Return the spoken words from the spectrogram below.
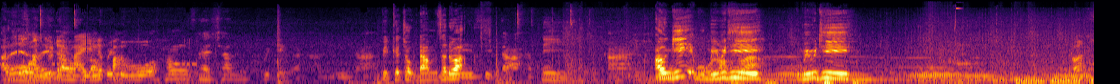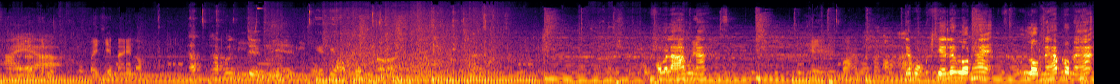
อะไรโอ้โหอะไรอยู่ด้านในเราหรือไม่เปล่า รู้ห้องแฟชั่นผู้หญิงนะครับดูนะปิดกระจกดำซะด้วย มีสีตาครับนี่ ใช่เอางี้ผมมีวิธี ผมมีวิธี รถใครแล้วสอะรุปผมไปเคสไหนหรอ ถ้าถ้าเพิ่งตื่นนี่ผมขอพุ่งหน่อยผมขอเวลามึงนะ โอเค บอกให้ผมมาต่อเดี๋ยวผมเคลียร์เรื่องรถให้ หลบหนะครับ หลบหนะฮะ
